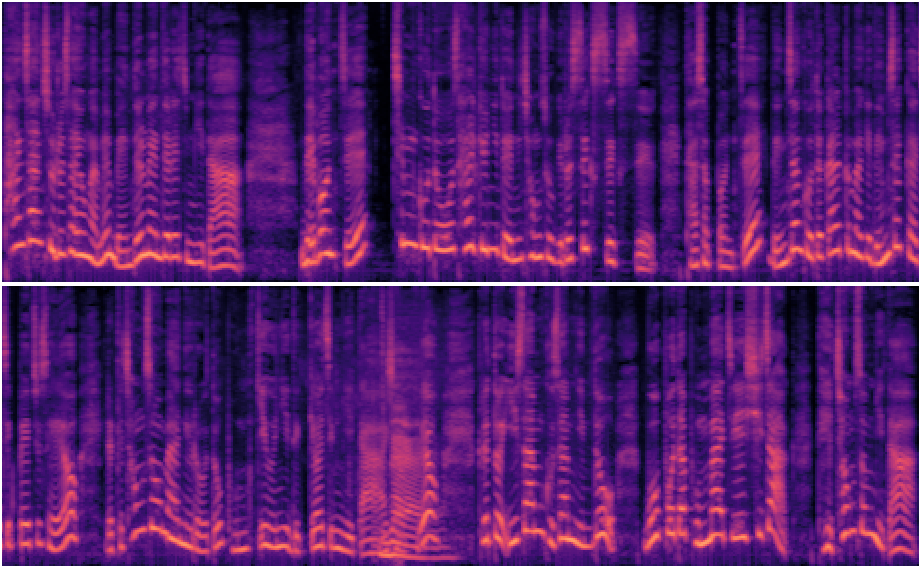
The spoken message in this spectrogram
탄산수를 사용하면 맨들맨들해집니다. 네 번째, 침구도 살균이 되는 청소기로 쓱쓱쓱. 다섯 번째, 냉장고도 깔끔하게 냄새까지 빼주세요. 이렇게 청소만으로도 봄 기운이 느껴집니다. 하셨고요. 네. 그리고 또 2393님도 무엇보다 봄맞이의 시작, 대청소입니다.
